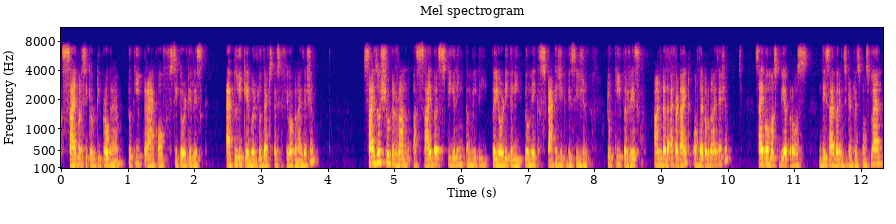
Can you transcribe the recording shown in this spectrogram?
cybersecurity program to keep track of security risk applicable to that specific organization. CISO should run a cyber steering committee periodically to make strategic decision to keep risk under the appetite of that organization. CISO must be across the cyber incident response plan.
